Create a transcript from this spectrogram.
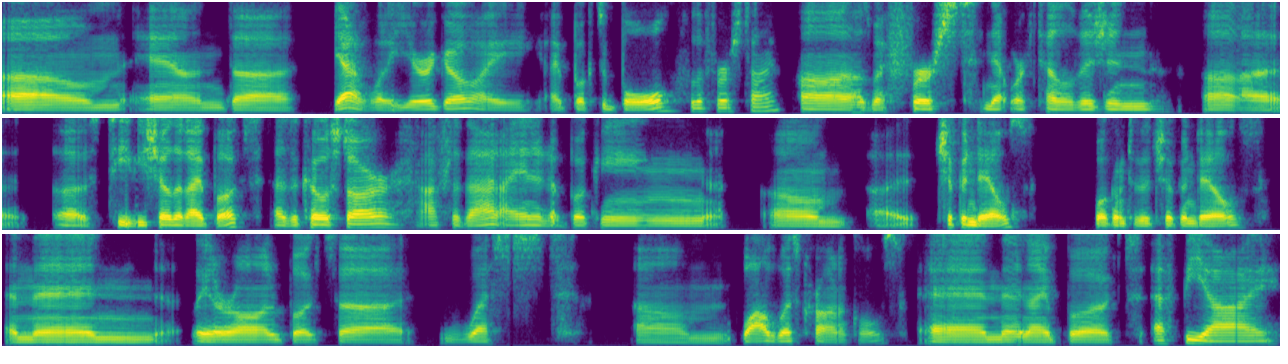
Um, and uh, yeah, what a year ago, I I booked a bowl for the first time. Uh, that was my first network television uh, uh TV show that I booked as a co-star. After that, I ended up booking um uh, Chippendales. Welcome to the Chippendales, and then later on booked uh, West um, Wild West Chronicles, and then I booked FBI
